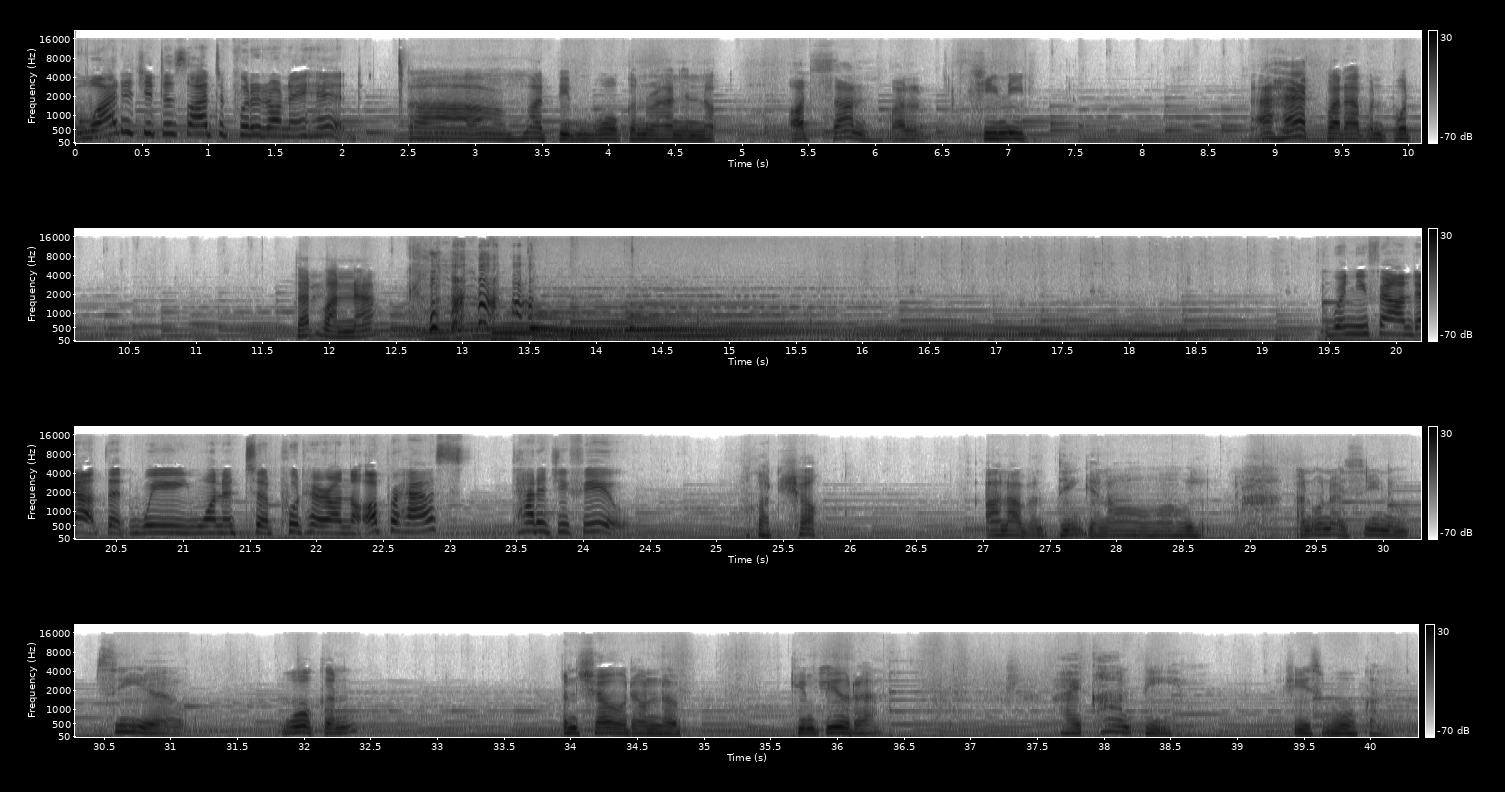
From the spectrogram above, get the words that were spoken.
Why did you decide to put it on her head? Uh, might be walking around in the hot sun. Well, she need a hat, but I haven't put that one now. When you found out that we wanted to put her on the Opera House, how did you feel? I got shocked, and I've been thinking, oh, I was, and when I seen him, see her walking, and showed on the computer, I can't be. She's walking.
